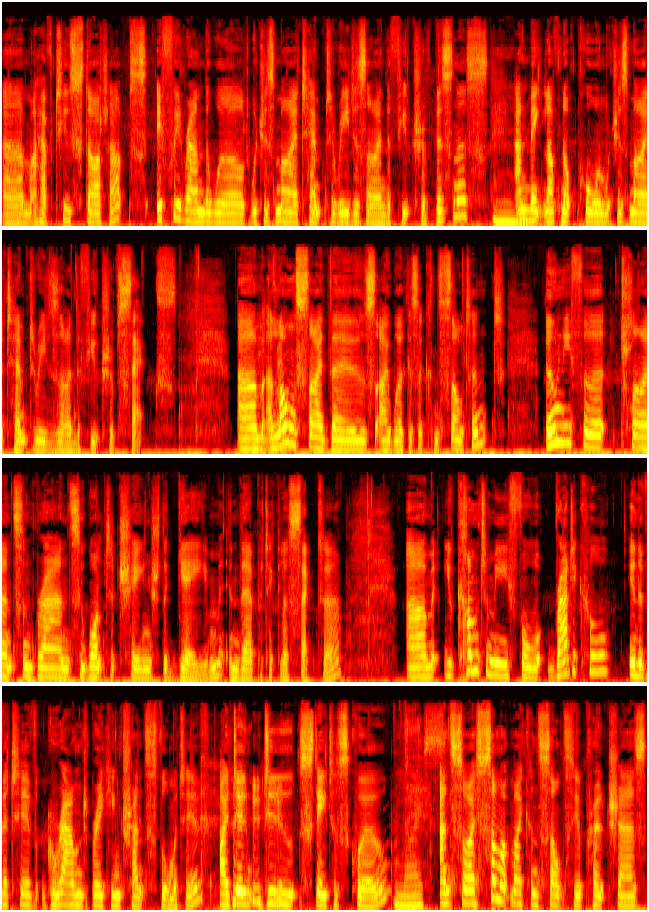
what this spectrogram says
Um, I have two startups If We Ran the World, which is my attempt to redesign the future of business, and Make Love Not Porn, which is my attempt to redesign the future of sex. Um, alongside those, I work as a consultant, only for clients and brands who want to change the game in their particular sector. Um, you come to me for radical, innovative, groundbreaking, transformative. I don't do status quo. Nice. And so I sum up my consultancy approach as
